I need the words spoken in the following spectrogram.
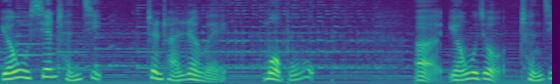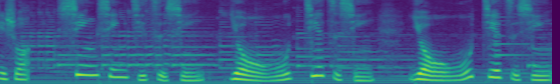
元悟先沉寂，正传认为莫不悟。呃，原物就沉寂说：“心心即自心，有无皆自心，有无皆自心，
